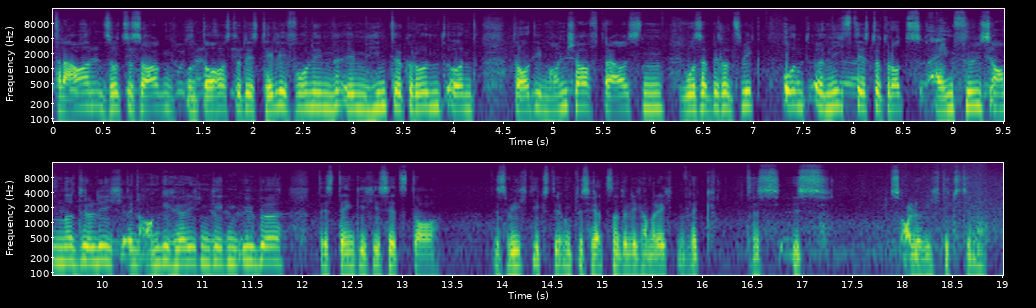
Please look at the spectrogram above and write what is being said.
Trauern sozusagen und da hast du das Telefon im, im Hintergrund und da die Mannschaft draußen, wo es ein bisschen zwickt und äh, nichtsdestotrotz einfühlsam natürlich den Angehörigen gegenüber. Das denke ich ist jetzt da das Wichtigste und das Herz natürlich am rechten Fleck. Das ist das Allerwichtigste noch.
